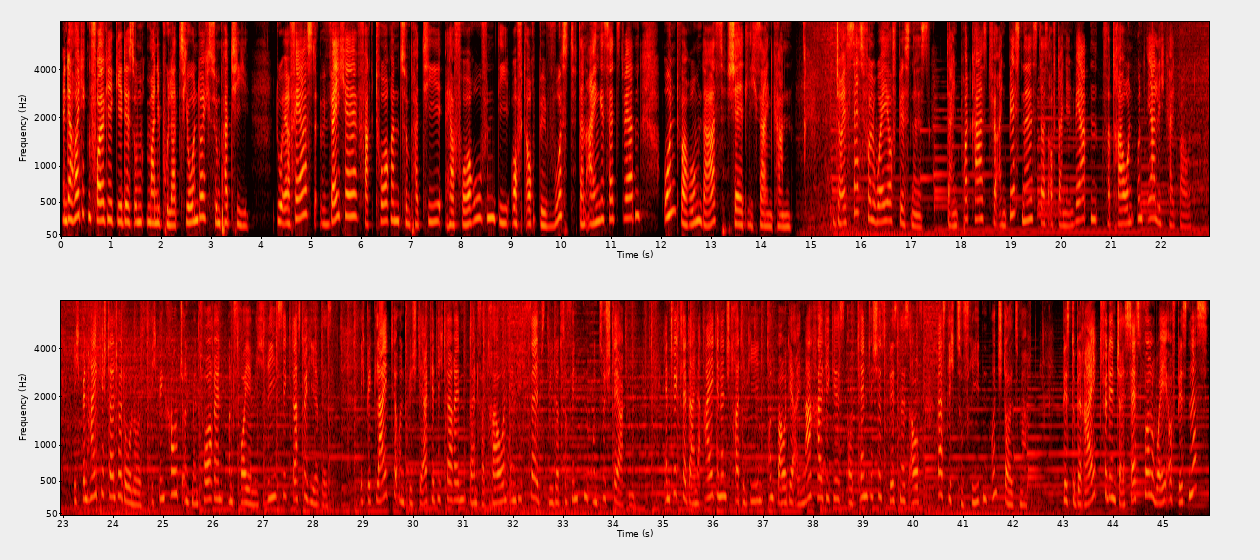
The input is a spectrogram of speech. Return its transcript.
In der heutigen Folge geht es um Manipulation durch Sympathie. Du erfährst, welche Faktoren Sympathie hervorrufen, die oft auch bewusst dann eingesetzt werden und warum das schädlich sein kann. Joycessful Way of Business, dein Podcast für ein Business, das auf deinen Werten, Vertrauen und Ehrlichkeit baut. Ich bin Heike Stelter-Dolus, ich bin Coach und Mentorin und freue mich riesig, dass du hier bist. Ich begleite und bestärke dich darin, dein Vertrauen in dich selbst wiederzufinden und zu stärken. Entwickle deine eigenen Strategien und baue dir ein nachhaltiges, authentisches Business auf, das dich zufrieden und stolz macht. Bist du bereit für den Successful Way of Business?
